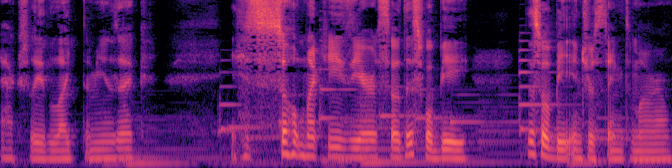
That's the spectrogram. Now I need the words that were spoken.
actually like the music. It is so much easier. So this will be this will be interesting tomorrow.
